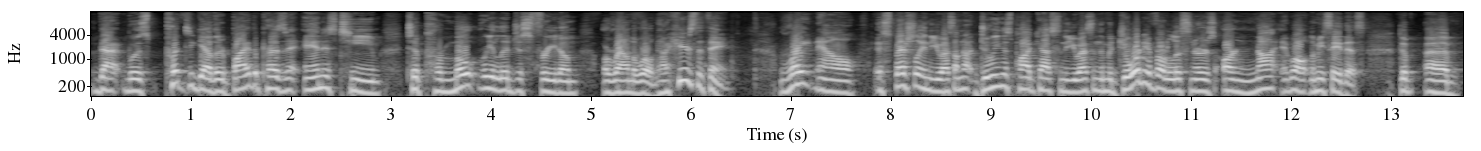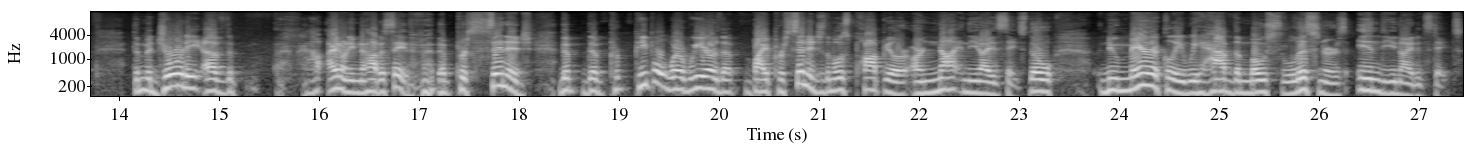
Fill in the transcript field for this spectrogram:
that was put together by the president and his team to promote religious freedom around the world now here's the thing right now, especially in the U.S., I'm not doing this podcast in the U.S., and the majority of our listeners are not. Well, let me say this: the uh, the majority of the I don't even know how to say it, the percentage the the per, people where we are the by percentage the most popular are not in the United States though numerically we have the most listeners in the United States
